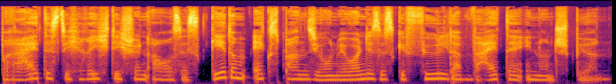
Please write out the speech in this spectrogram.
breitest dich richtig schön aus. Es geht um Expansion. Wir wollen dieses Gefühl der Weite in uns spüren.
